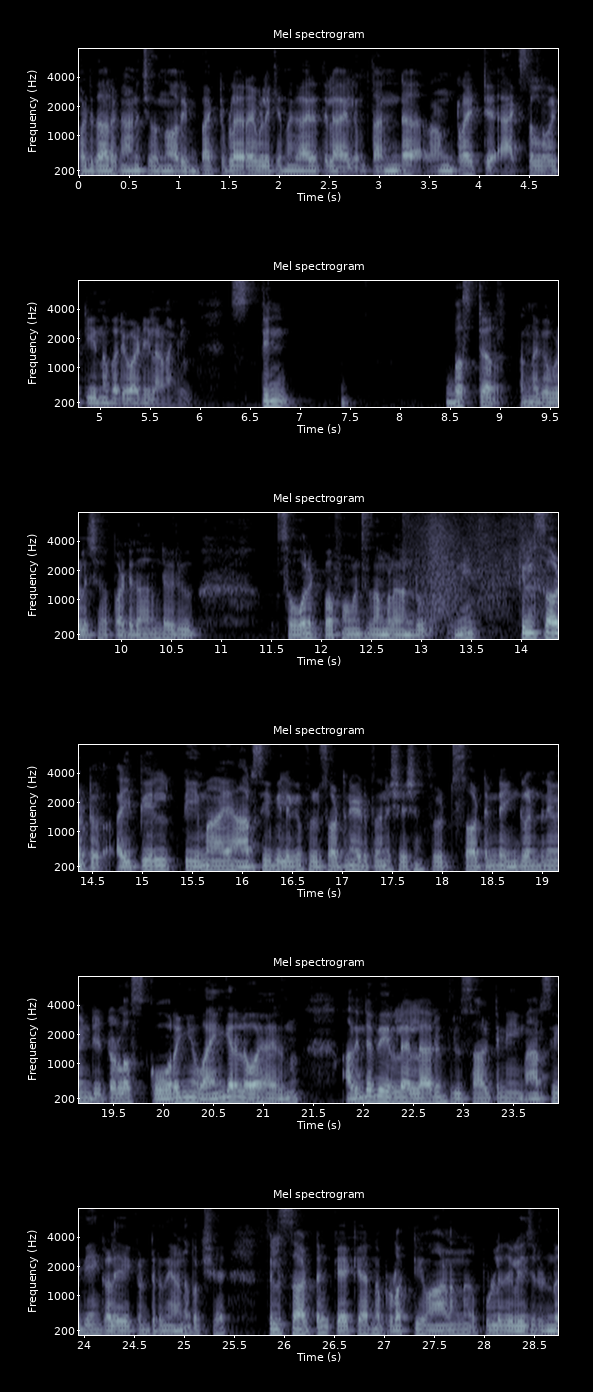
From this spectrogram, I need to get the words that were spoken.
പഠിതാറ് കാണിച്ചു വന്നു അത് ഇമ്പാക്റ്റ് പ്ലെയറെ വിളിക്കുന്ന കാര്യത്തിലായാലും തന്റെ റൺ റേറ്റ് ആക്സലറേറ്റ് ചെയ്യുന്ന പരിപാടിയിലാണെങ്കിലും സ്പിൻ ബസ്റ്റർ എന്നൊക്കെ വിളിച്ച പഠിതാറിന്റെ ഒരു സോളിഡ് പെർഫോമൻസ് നമ്മൾ കണ്ടു. ഇനി Phil Salt I P L ടീമായ ആർ സി ബിയിലേക്ക് ഫിൽ സോൾട്ടിനെ എടുത്തതിന് ശേഷം ഫിൽ സോൾട്ടിന്റെ ഇംഗ്ലണ്ടിന് വേണ്ടിയിട്ടുള്ള സ്കോറിങ് ഭയങ്കര ലോ ആയിരുന്നു. അതിന്റെ പേരിൽ എല്ലാവരും ഫിൽസാൾട്ടിനെയും ആർ സി ബിയെയും കളിയാക്കൊണ്ടിരുന്നതാണ് പക്ഷേ ഫിൽസാൾട്ട് കെ കെ ആറിന് പ്രൊഡക്റ്റീവ് ആണെന്ന് പുള്ളി തെളിയിച്ചിട്ടുണ്ട്.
